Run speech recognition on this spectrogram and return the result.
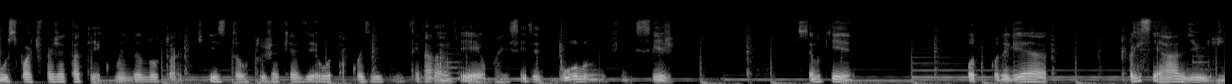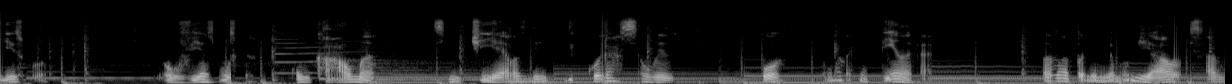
O Spotify já tá te recomendando outro artista, ou tu já quer ver outra coisa ali que não tem nada a ver, uma receita de bolo, enfim, seja. Sendo que tu poderia apreciar ali o disco, ouvir as músicas com calma, sentir elas de, de coração mesmo. Pô, uma quarentena, cara. Faz uma pandemia mundial, sabe?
